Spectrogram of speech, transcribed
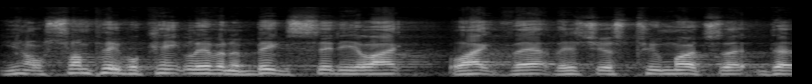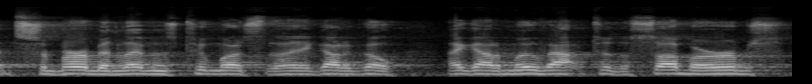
you know, some people can't live in a big city like, like that. It's just too much. That, that suburban living is too much. They got to go. They got to move out to the suburbs.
